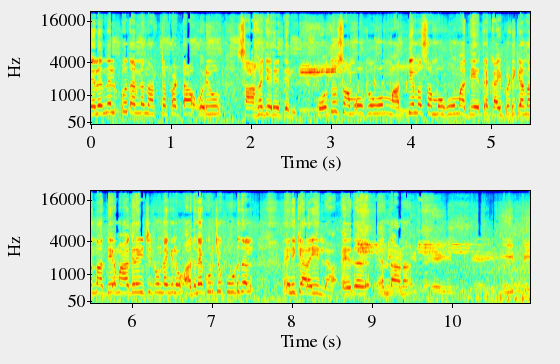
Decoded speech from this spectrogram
നിലനിൽപ്പ് തന്നെ നഷ്ടപ്പെട്ട ഒരു സാഹചര്യത്തിൽ പൊതുസമൂഹവും മാധ്യമ സമൂഹവും അദ്ദേഹത്തെ കൈപ്പിടിക്കണമെന്ന് അദ്ദേഹം ആഗ്രഹിച്ചിട്ടുണ്ടെങ്കിലും? അതിനെക്കുറിച്ച് കൂടുതൽ എനിക്കറിയില്ല. ഏത് എന്താണ്? ഇ പി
